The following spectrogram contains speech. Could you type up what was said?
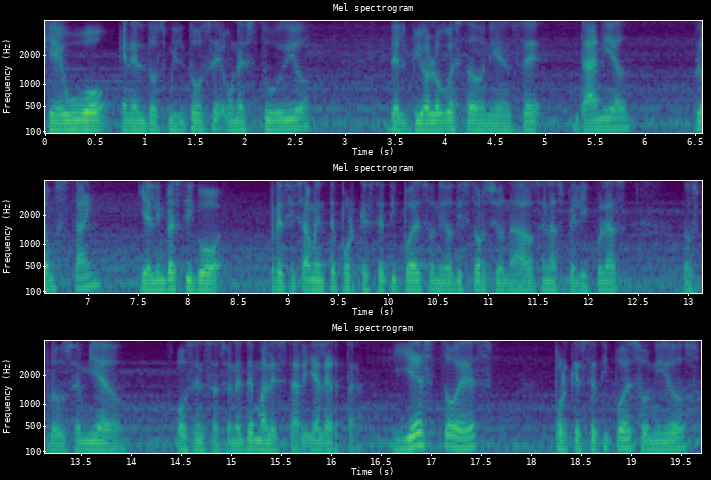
que hubo en el 2012 un estudio del biólogo estadounidense Daniel Blumstein y él investigó precisamente por qué este tipo de sonidos distorsionados en las películas nos produce miedo o sensaciones de malestar y alerta. Y esto es porque este tipo de sonidos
